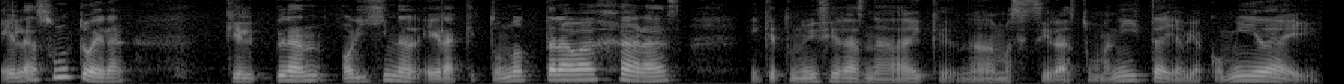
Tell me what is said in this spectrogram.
el asunto era que el plan original era que tú no trabajaras y que tú no hicieras nada y que nada más hicieras tu manita y había comida y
